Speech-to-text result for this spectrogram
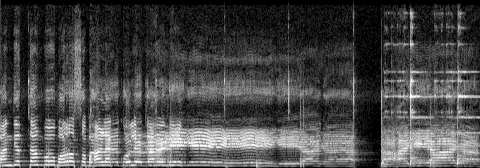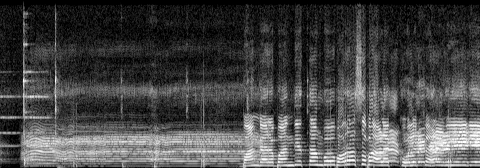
ಬಂದಿತ್ತಂಬು ಬರೋಸ ಬಹಳ ಕುಲಕರ್ಣಿ ಬಂಗಾರ ಬಂದಿತ್ತಂಬು ಬರೋಸ ಬಹಳ ಕುಲಕರ್ಣಿಗೆ.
